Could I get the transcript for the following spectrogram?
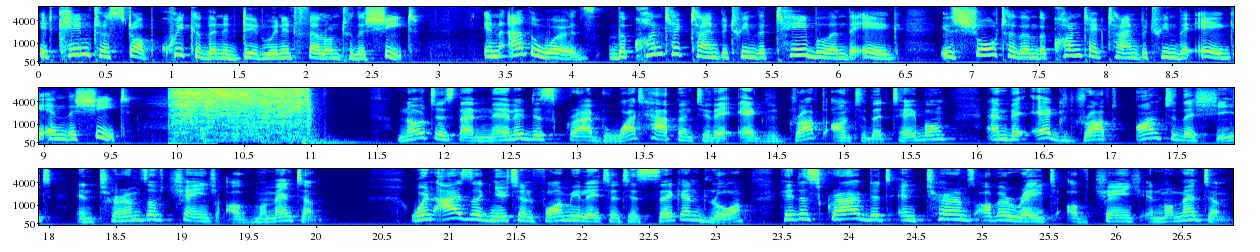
it came to a stop quicker than it did when it fell onto the sheet. In other words, the contact time between the table and the egg is shorter than the contact time between the egg and the sheet. Notice that Nelly described what happened to the egg dropped onto the table and the egg dropped onto the sheet in terms of change of momentum. When Isaac Newton formulated his second law, he described it in terms of a rate of change in momentum.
